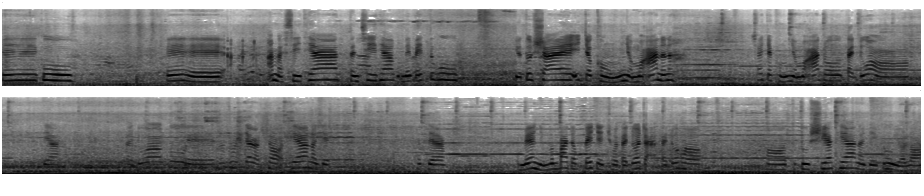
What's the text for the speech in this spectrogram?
bé cô bé anh mà xì theo tần chi theo cũng bé bé tu. Giờ tôi sai ít cho khủng nhiều mỏ ăn nữa nè. Sai cho khủng nhiều mỏ ăn đâu tại đua dạ. Tại đua cô nó cho là sợ theo nó chị dạ mẹ những mâm ba cho bé chạy chùa tại đua trả tại đua họ họ tụ tụ xia theo nó chị cũng hiểu lo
